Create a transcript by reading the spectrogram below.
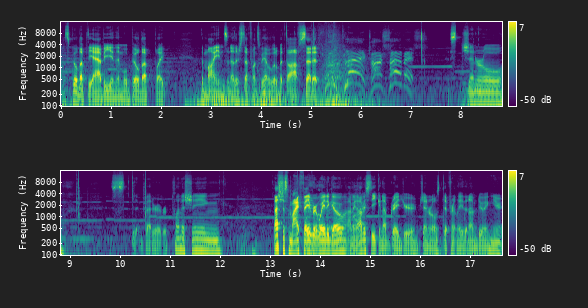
Let's build up the abbey and then we'll build up like the mines and other stuff once we have a little bit to offset it. This general. Let's better at replenishing. That's just my favorite way to go. I mean, obviously you can upgrade your generals differently than I'm doing here.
